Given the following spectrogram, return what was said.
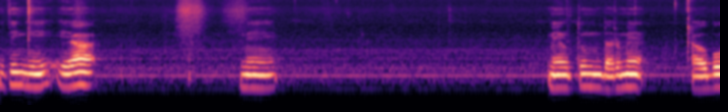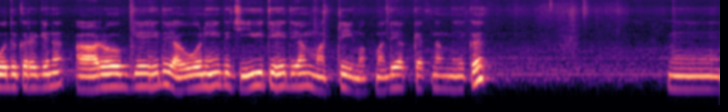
ඉතින් එයා මේ මේ උතුම් ධර්මය අවබෝධ කරගෙන ආරෝග්‍යයේද යෞවනයේද ජීවිතයේද යම් මත්වීමක් මදයක් ඇත්නම් මේක මේ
